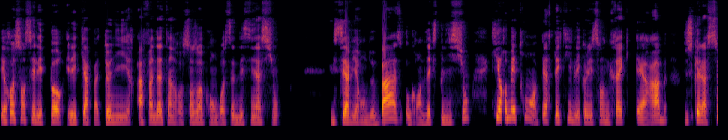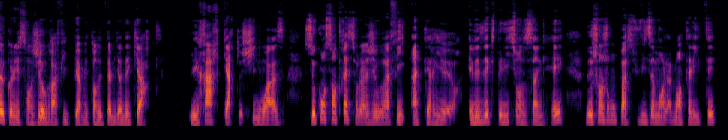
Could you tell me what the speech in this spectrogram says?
et recensaient les ports et les caps à tenir afin d'atteindre sans encombre cette destination, ils serviront de base aux grandes expéditions qui remettront en perspective les connaissances grecques et arabes jusqu'à la seule connaissance géographique permettant d'établir des cartes. Les rares cartes chinoises se concentraient sur la géographie intérieure et les expéditions Zhang He ne changeront pas suffisamment la mentalité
